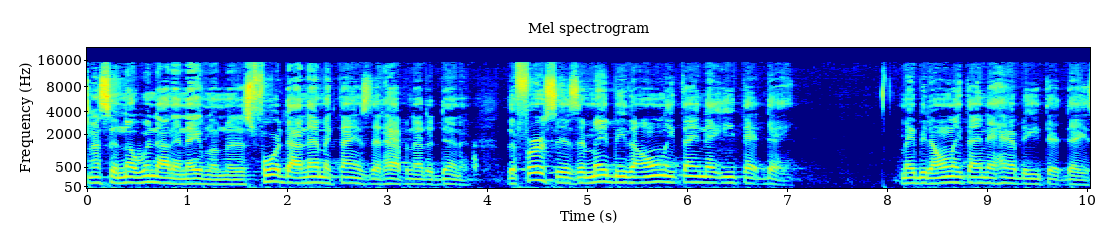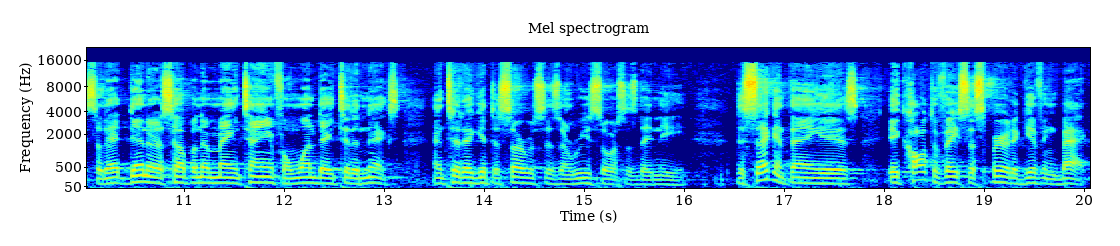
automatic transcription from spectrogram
And I said, No, we're not enabling them. There's four dynamic things that happen at a dinner. The first is it may be the only thing they eat that day, maybe the only thing they have to eat that day. So that dinner is helping them maintain from one day to the next until they get the services and resources they need. The second thing is it cultivates a spirit of giving back.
